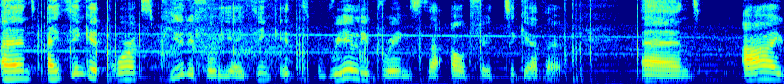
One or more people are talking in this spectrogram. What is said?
And I think it works beautifully. I think it really brings the outfit together. And I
